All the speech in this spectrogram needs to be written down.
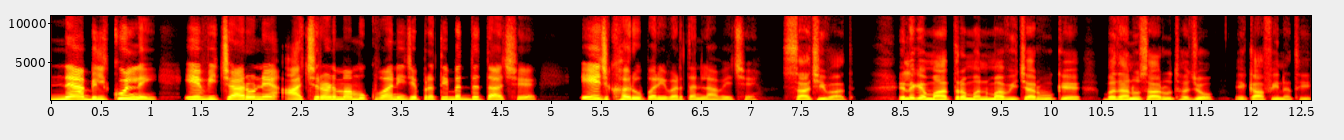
ના બિલકુલ નહીં. એ વિચારોને આચરણમાં મૂકવાની જે પ્રતિબદ્ધતા છે એ જ ખરું પરિવર્તન લાવે છે. સાચી વાત. એટલે કે માત્ર મનમાં વિચારવું કે બધાનું સારું થજો એ કાફી નથી.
